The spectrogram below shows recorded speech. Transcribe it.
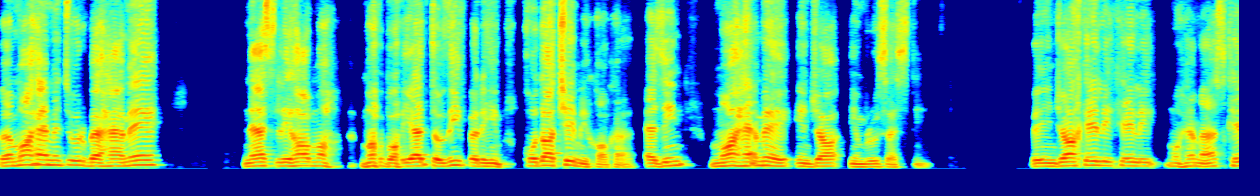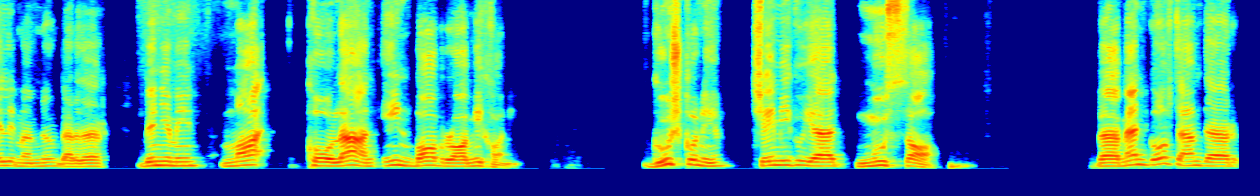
و ما همینطور به همه نسلی ها ما, ما باید توضیح بدهیم. خدا چه می‌خواهد؟ از این ما همه اینجا امروز هستیم. به اینجا خیلی خیلی مهم است. خیلی ممنون برادر بنیامین. ما کلا این باب را می‌خوانیم. گوش کنیم چه می‌گوید موسا. و من گفتم در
